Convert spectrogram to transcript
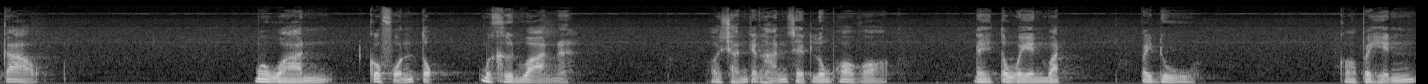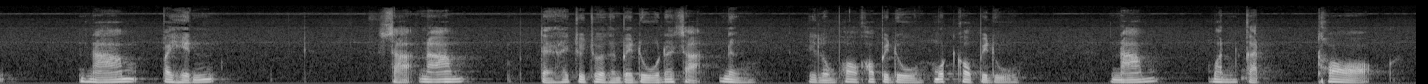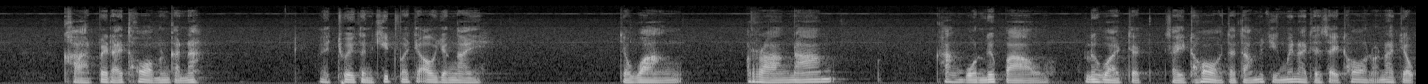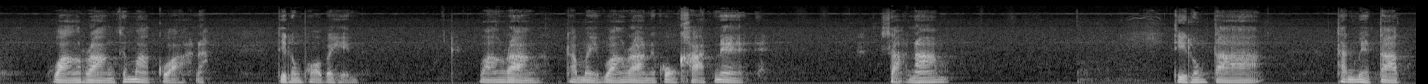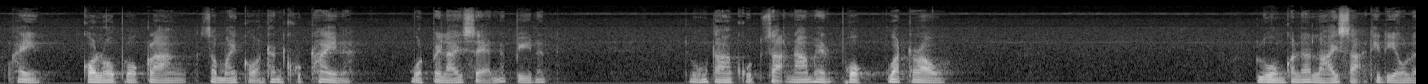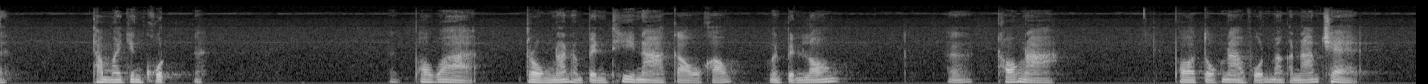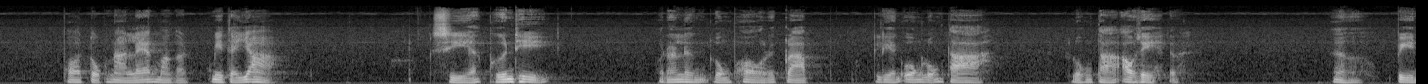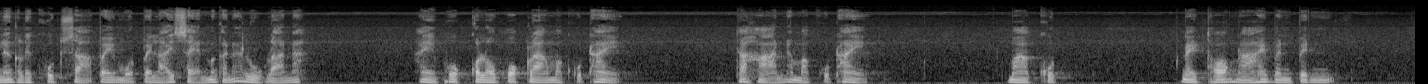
9 เมื่อวานก็ฝนตกเมื่อคืนวานนะ พอฉันจังหันเสร็จหลวงพ่อก็ได้ตะเวนวัดไปดู ก็ไปเห็นน้ำไปเห็นสระน้ำ แต่ให้ช่วยๆกันไปดูนะสะหนึ่งที่หลวงพ่อเข้าไปดูมุดเข้าไปดู น้ำมันกัดท่อ ขาดไปหลายท่อเหมือนกันนะช่วยกันคิดว่าจะเอาอยัางไง จะวางรางน้ำข้างบนหรือเปล่า หรือว่าจะใส่ท่อ แต่ตามไม่จริงไม่น่าจะใส่ท่อเนาะน่าจะวางรางซะมากกว่านะที่หลวงพ่อไปเห็น วางราง ทำไมวางรางเนี่ยคงขาดแน่สระน้ำที่หลวงตา ท่านเมตตาให้กรอพอกลางสมัยก่อนท่านขุดให้นะหมดไปหลายแสนนะปีนั้น หลวงตาขุดสระน้ำให้พวกวัดเรา รวมกันแล้วหลายสระทีเดียวเลยทำไมจึงขุดนะเพราะว่า ตรงนั้นมันเป็นที่นาเก่าเขา มันเป็นร้องท้องนา พอตกหน้าฝนมาก็น้ำแช่ พอตกหน้าแล้งมาก็มีแต่หญ้า เสียพื้นที่ เพราะนั้นเรื่องหลวงพ่อเลยกราบเรียนองค์หลวงตา หลวงตาเอาสิปีนั้นก็เลยขุดสะไปหมดไปหลายแสนเหมือนกันนะลูกหลานนะให้พวกกรอปกลางมาขุดให้ ทหารมาขุดให้ มาขุด ในท้องนาให้มันเป็น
